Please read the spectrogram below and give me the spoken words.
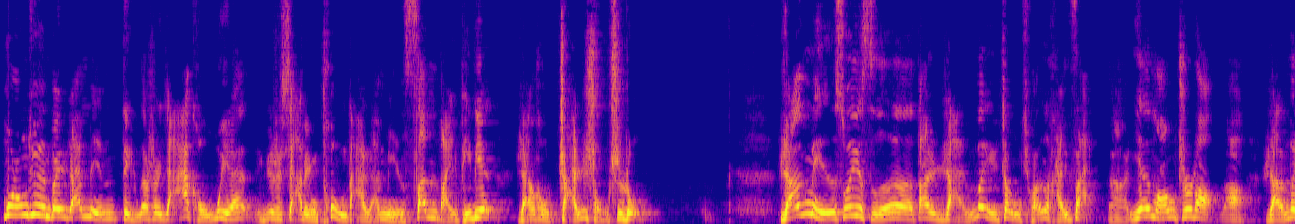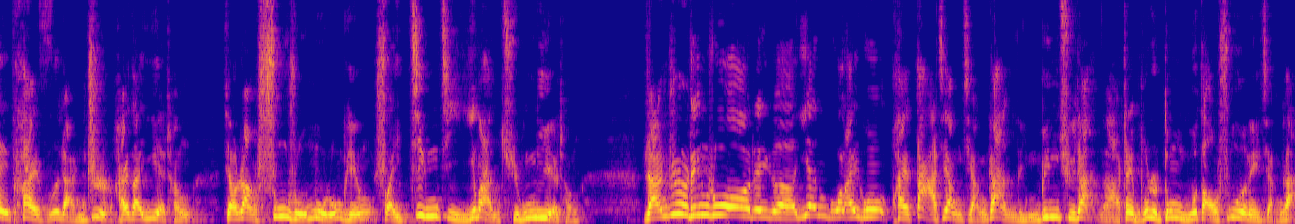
慕容俊被冉闵顶的是哑口无言，于是下令痛打冉闵三百皮鞭，然后斩首示众。冉闵虽死，但冉魏政权还在啊！燕王知道啊，冉魏太子冉智还在邺城，叫让叔叔慕容平率精骑一万去攻邺城。冉智听说这个燕国来攻，派大将蒋干领兵去战啊！这不是东吴道书的那蒋干。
